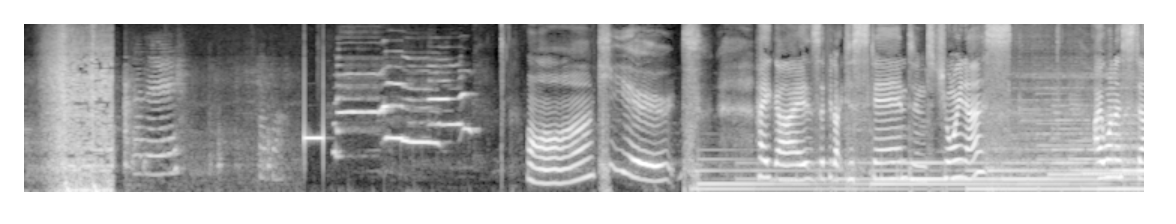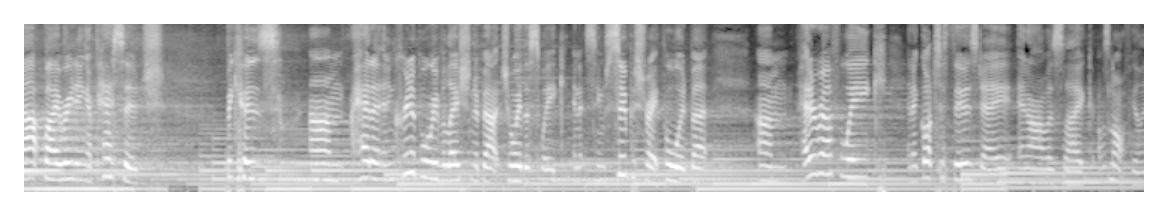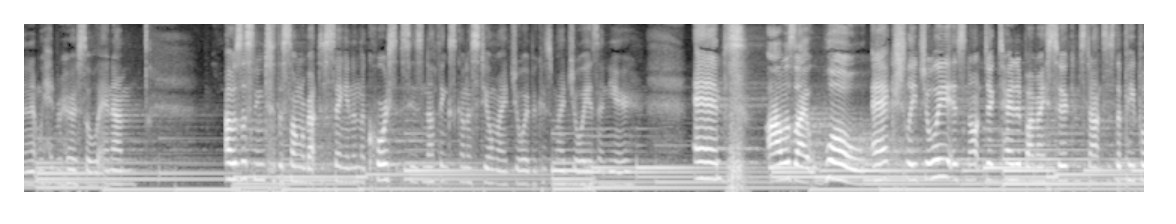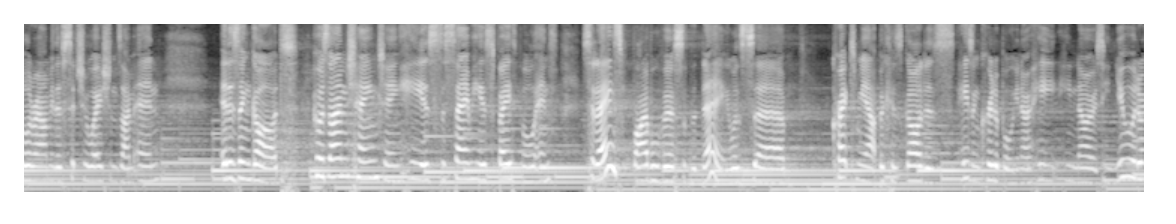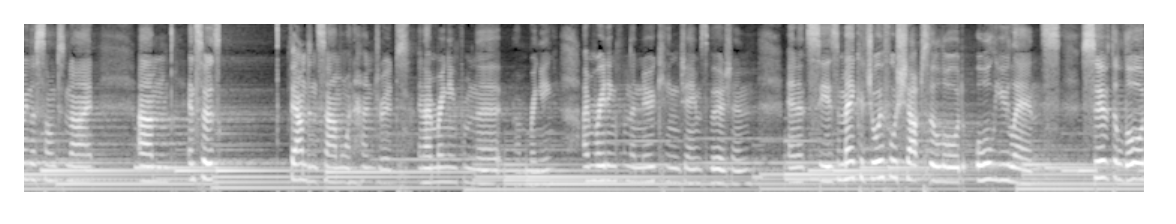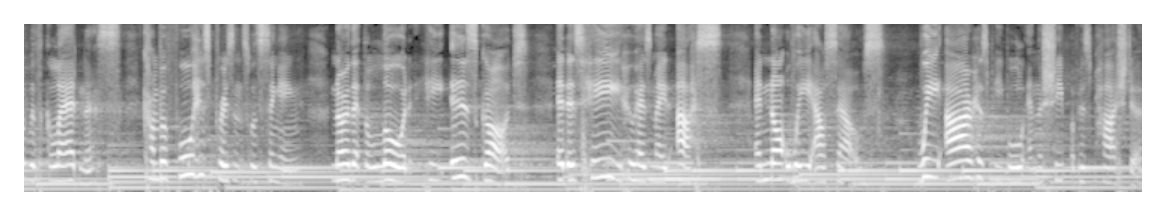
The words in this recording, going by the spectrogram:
Hey guys, if you'd like to stand and join us, I want to start by reading a passage because um, I had an incredible revelation about joy this week, and it seems super straightforward, but um, had a rough week, and it got to Thursday, and I was like, I was not feeling it. We had rehearsal, and um, I was listening to the song we're about to sing, and in the chorus it says, "Nothing's gonna steal my joy because my joy is in you," and I was like, whoa, actually, joy is not dictated by my circumstances, the people around me, the situations I'm in. It is in God, who is unchanging. He is the same, He is faithful. And today's Bible verse of the day was. Uh, cracked me out because God is He's incredible. You know, He He knows. He knew we were doing this song tonight, um, and so it's found in Psalm 100, and I'm reading from the I'm reading I'm reading from the New King James Version, and it says, "Make a joyful shout to the Lord, all you lands. Serve the Lord with gladness. Come before His presence with singing. Know that the Lord He is God. It is He who has made us, and not we ourselves. We are His people and the sheep of His pasture."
